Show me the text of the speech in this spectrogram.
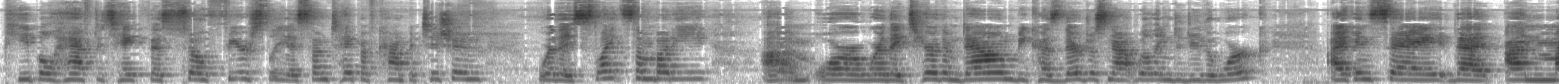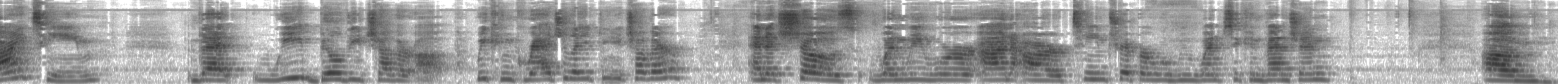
people have to take this so fiercely as some type of competition where they slight somebody um, or where they tear them down because they're just not willing to do the work. I can say that on my team, that we build each other up. We congratulate each other, and it shows when we were on our team trip or when we went to convention. Um,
